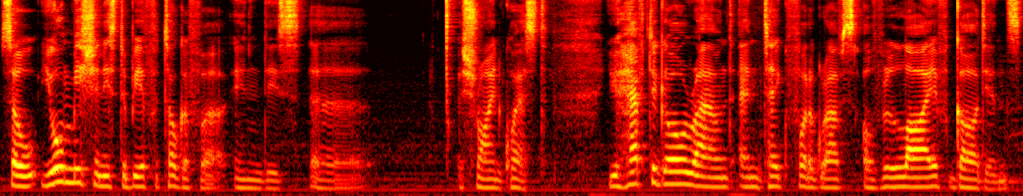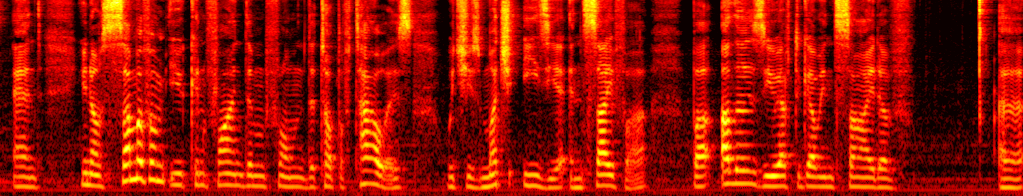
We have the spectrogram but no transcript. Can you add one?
So your mission is to be a photographer in this uh, shrine quest. You have to go around and take photographs of live guardians. And, you know, some of them you can find them from the top of towers, which is much easier and safer. But others you have to go inside of uh,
